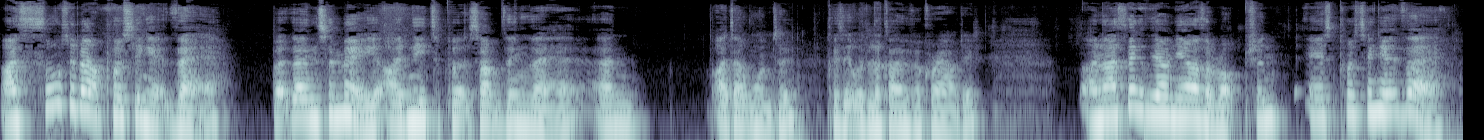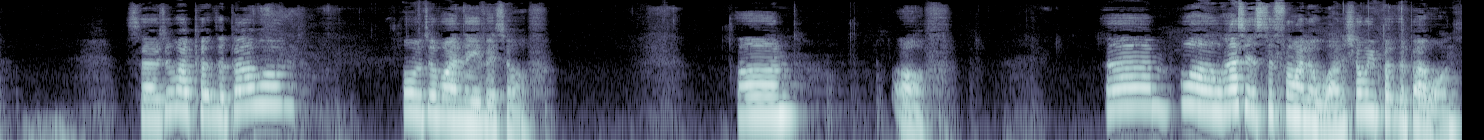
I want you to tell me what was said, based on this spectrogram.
I thought about putting it there, but then to me, I'd need to put something there and I don't want to because it would look overcrowded. And I think the only other option is putting it there. So do I put the bow on or do I leave it off? On, off. Um, well, as it's the final one, shall we put the bow on?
